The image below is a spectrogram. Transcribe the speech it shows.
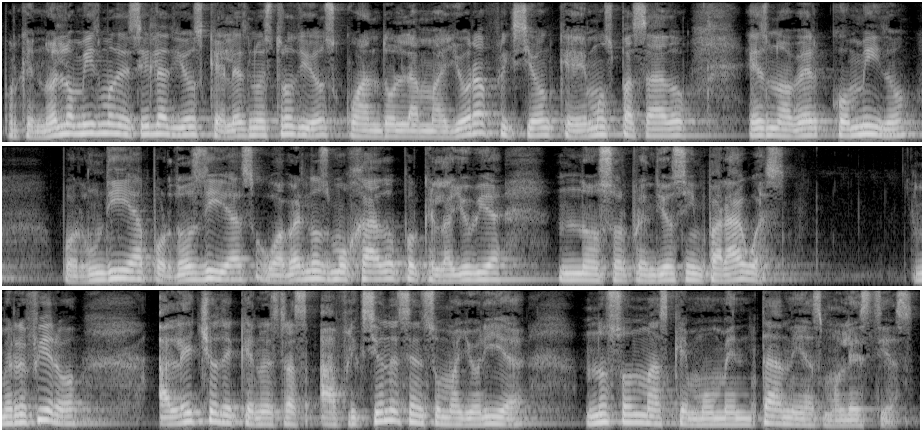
porque no es lo mismo decirle a Dios que Él es nuestro Dios cuando la mayor aflicción que hemos pasado es no haber comido por un día, por dos días, o habernos mojado porque la lluvia nos sorprendió sin paraguas. Me refiero al hecho de que nuestras aflicciones en su mayoría no son más que momentáneas molestias.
